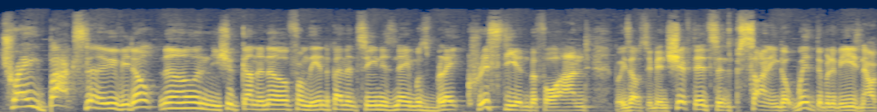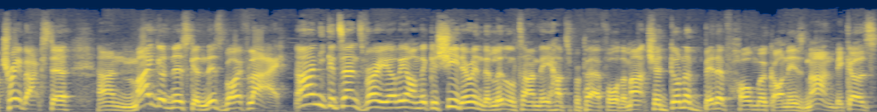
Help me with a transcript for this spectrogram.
Trey Baxter, who if you don't know, and you should kind of know from the independent scene, his name was Blake Christian beforehand, but he's obviously been shifted since signing up with WWE. He's now Trey Baxter, and my goodness, can this boy fly? And you could sense very early on that Kushida, in the little time they had to prepare for the match, had done a bit of homework on his man because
